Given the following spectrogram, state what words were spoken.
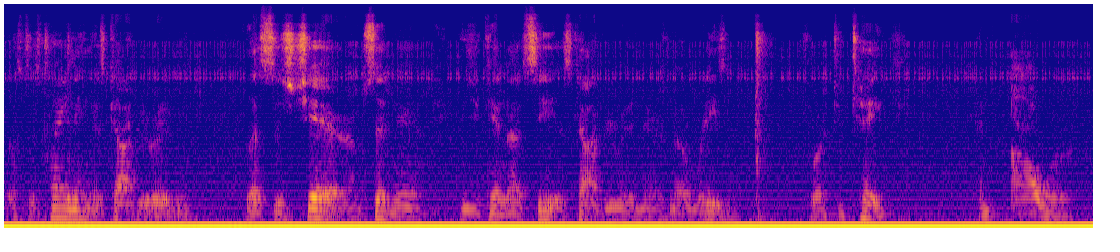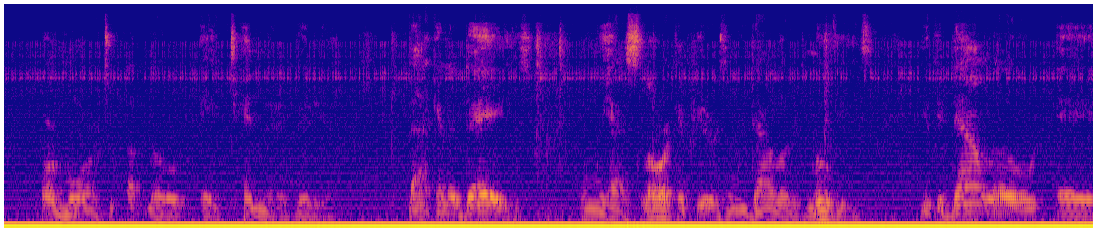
unless this painting is copywritten, unless this chair I'm sitting in, as you cannot see, is copywritten, there's no reason for it to take an hour or more to upload a 10 minute video. Back in the days when we had slower computers and we downloaded movies, you could download a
